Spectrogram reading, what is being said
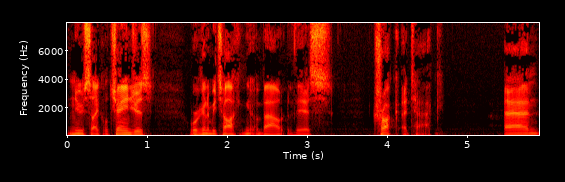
news cycle changes. We're going to be talking about this truck attack. And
